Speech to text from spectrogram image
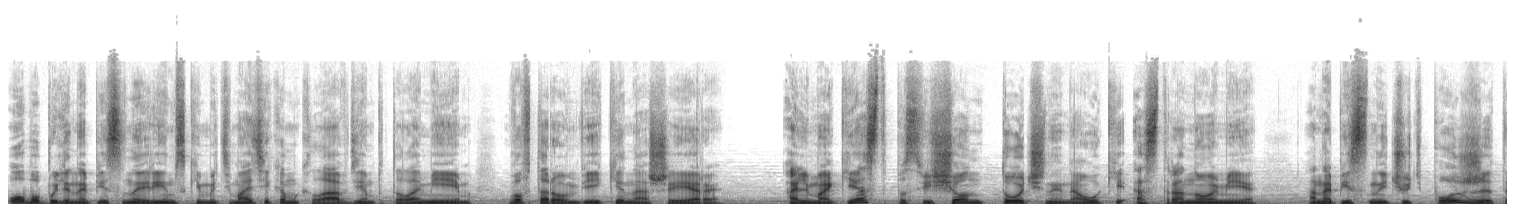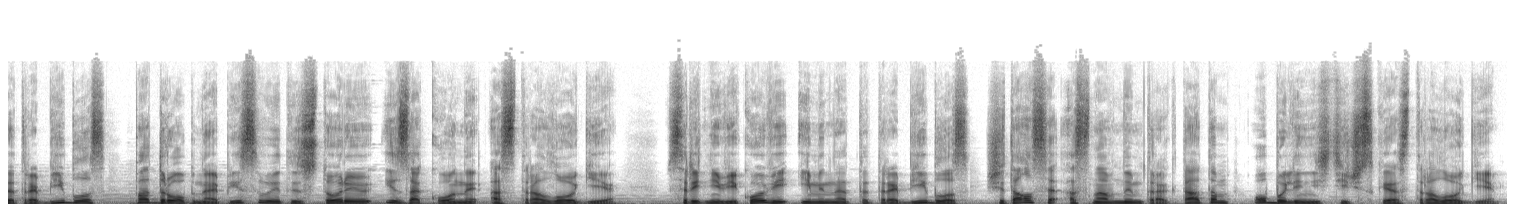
Оба были написаны римским математиком Клавдием Птоломеем во втором веке нашей эры. Альмагест посвящен точной науке астрономии, а написанный чуть позже Тетрабиблос подробно описывает историю и законы астрологии. В средневековье именно Тетрабиблос считался основным трактатом об эллинистической астрологии –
